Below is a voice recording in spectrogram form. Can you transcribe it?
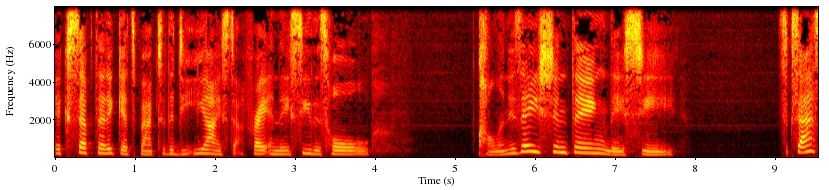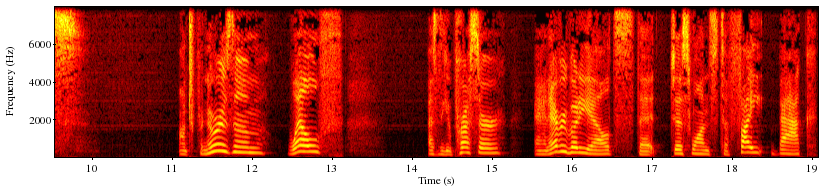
Except that it gets back to the DEI stuff, right? And they see this whole colonization thing, they see success, entrepreneurism, wealth as the oppressor, and everybody else that just wants to fight back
